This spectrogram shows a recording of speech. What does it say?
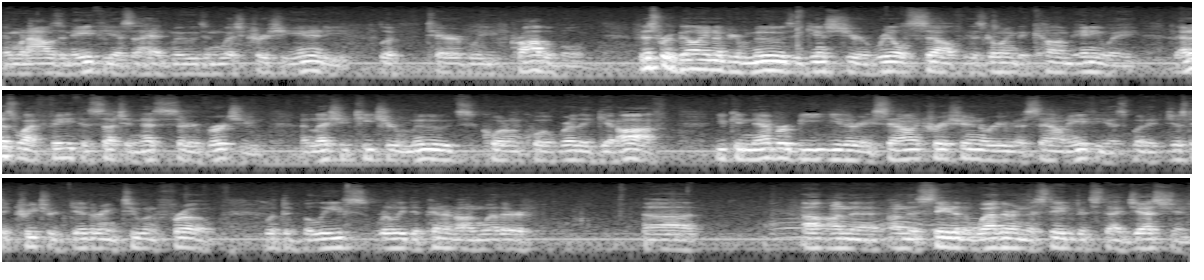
And when I was an atheist, I had moods in which Christianity looked terribly probable. This rebellion of your moods against your real self is going to come anyway. That is why faith is such a necessary virtue. Unless you teach your moods, quote unquote, where they get off, you can never be either a sound Christian or even a sound atheist, but it, just a creature dithering to and fro, with the beliefs really dependent on whether, uh, uh, on the on the state of the weather and the state of its digestion.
